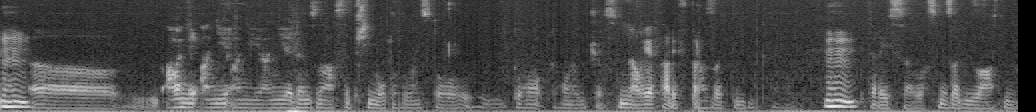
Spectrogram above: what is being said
Mm-hmm. Uh, ale my ani, ani, ani jeden z nás se přímo tohle z toho, toho, toho neúčastní, ale je tady v Praze tým, který, mm-hmm. který se vlastně zabývá tím,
